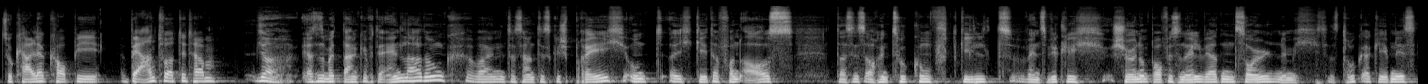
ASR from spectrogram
zu Color Copy beantwortet haben. Ja, erstens einmal danke für die Einladung. War ein interessantes Gespräch und ich gehe davon aus, dass es auch in Zukunft gilt, wenn es wirklich schön und professionell werden soll, nämlich das Druckergebnis,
